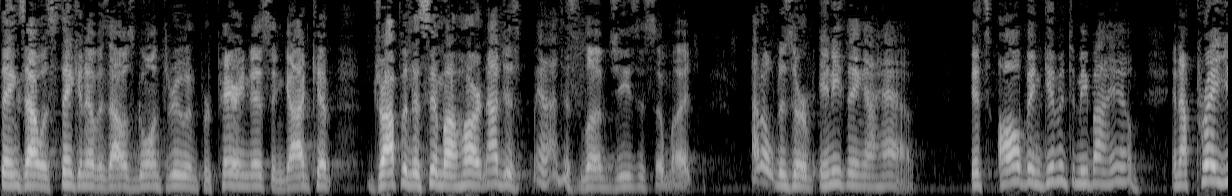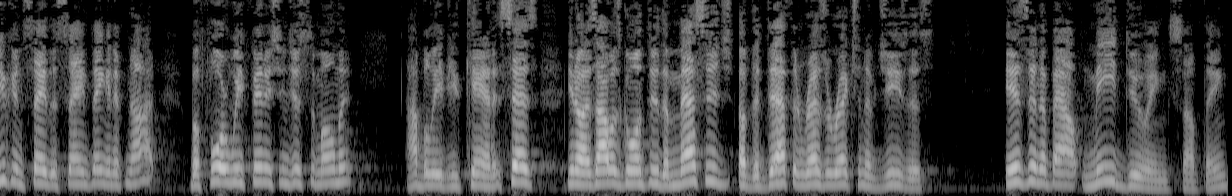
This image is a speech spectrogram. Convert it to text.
things I was thinking of as I was going through and preparing this and God kept dropping this in my heart and I just, man, I just love Jesus so much. I don't deserve anything I have. It's all been given to me by Him. And I pray you can say the same thing. And if not, before we finish in just a moment, I believe you can. It says, you know, as I was going through the message of the death and resurrection of Jesus isn't about me doing something.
